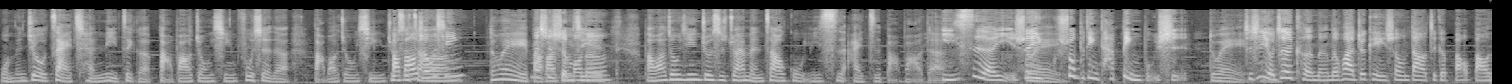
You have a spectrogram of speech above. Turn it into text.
我们就在成立这个宝宝中心，附设的宝宝中心，就是宝宝中心。对，宝宝中心，那是什么呢？宝宝中心就是专门照顾疑似艾滋宝宝的，疑似而已，所以说不定他并不是。对，只是有这个可能的话，就可以送到这个宝宝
